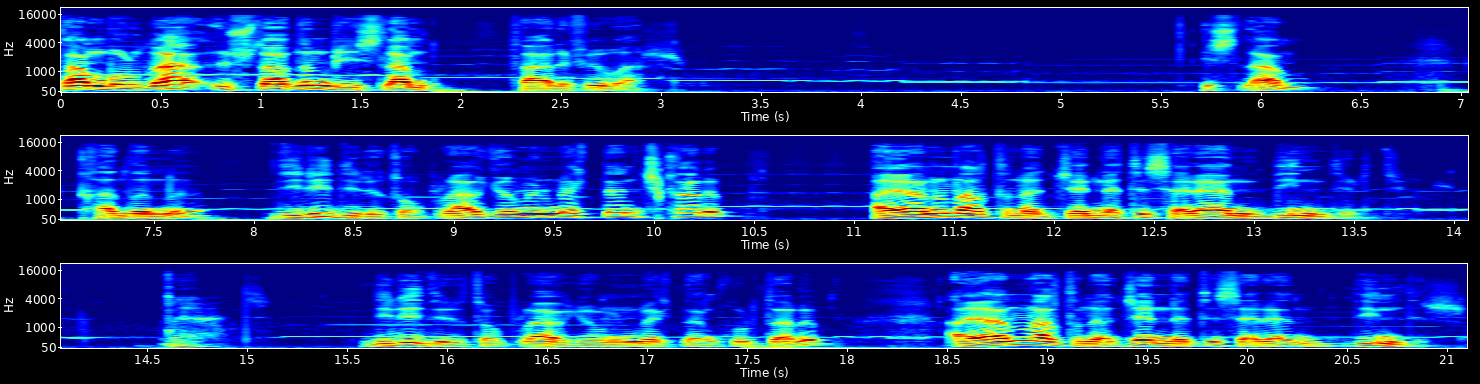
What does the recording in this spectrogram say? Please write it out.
tam burada üstadın bir İslam tarifi var. İslam, kadını diri diri toprağa gömülmekten çıkarıp ayağının altına cenneti seren dindir diyor. Evet. Diri diri toprağa gömülmekten kurtarıp ayağının altına cenneti seren dindir.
